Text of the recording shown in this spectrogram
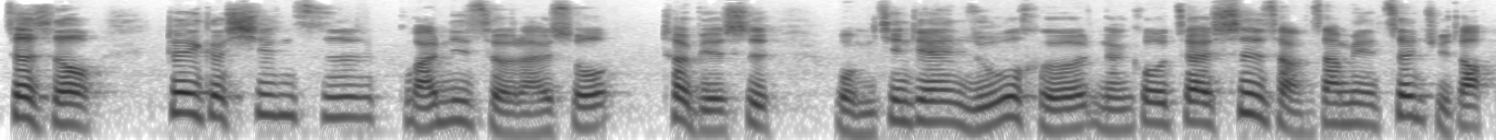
这时候，对一个薪资管理者来说，特别是我们今天如何能够在市场上面争取到。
